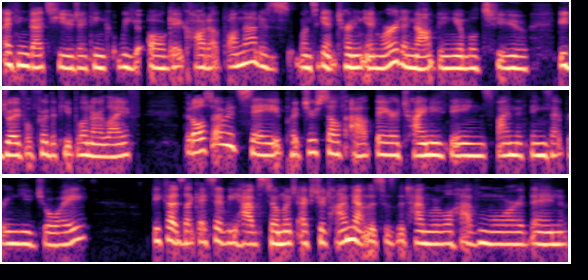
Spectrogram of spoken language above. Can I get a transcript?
I think that's huge. I think we all get caught up on that is once again turning inward and not being able to be joyful for the people in our life. But also, I would say put yourself out there, try new things, find the things that bring you joy. Because, like I said, we have so much extra time now. This is the time where we'll have more than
